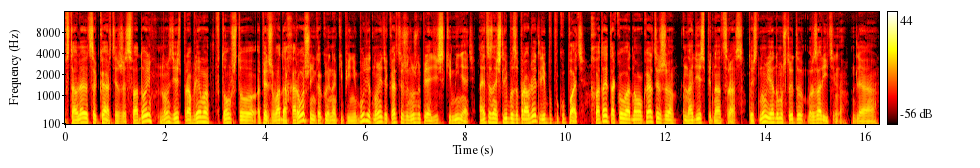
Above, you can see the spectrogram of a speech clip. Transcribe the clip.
вставляются картриджи с водой, но здесь проблема в том, что, опять же, вода хорошая, никакой накипи не будет, но эти картриджи нужно периодически менять. А это значит либо заправлять, либо покупать. Хватает такого одного картриджа на 10-15 раз. То есть, ну, я думаю, что это разорительно для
